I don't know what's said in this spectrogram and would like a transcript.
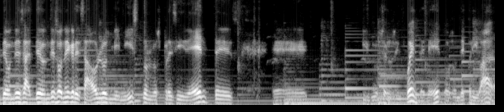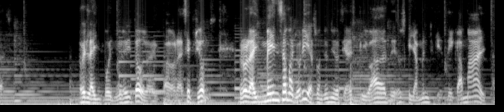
dónde, de dónde son egresados los ministros, los presidentes, eh, no se los encuentra, todos son de privadas. Pues la, pues no sé habrá excepciones, pero la inmensa mayoría son de universidades privadas, de esos que llaman de gama alta,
